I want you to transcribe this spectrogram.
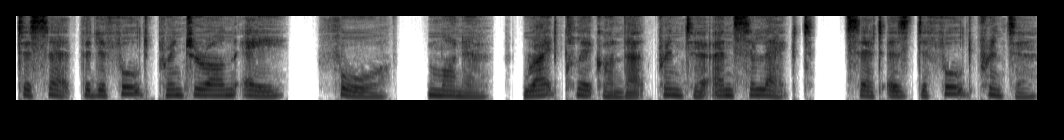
To set the default printer on A4 mono, right-click on that printer and select Set as Default Printer.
